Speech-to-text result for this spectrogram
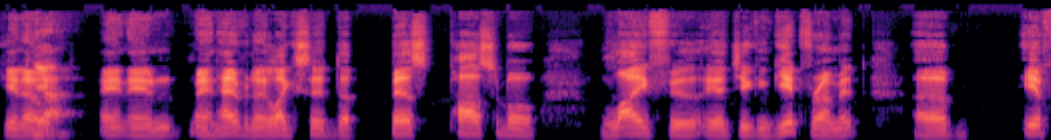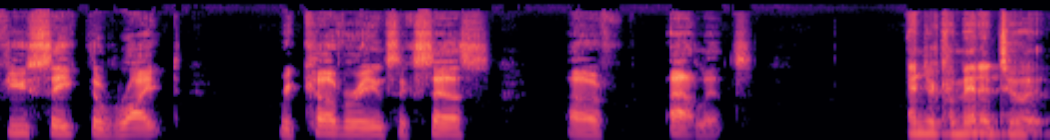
you know, yeah. and, and, and having, a, like I said, the best possible life that you can get from it uh, if you seek the right recovery and success uh, outlets. And you're committed to it.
